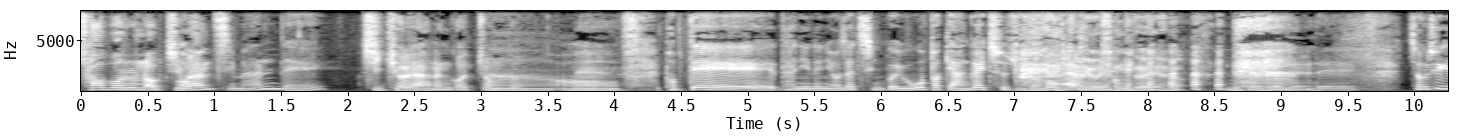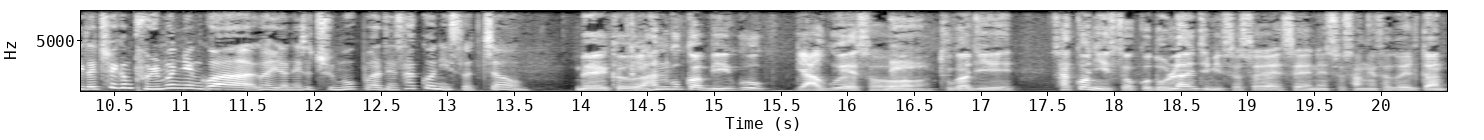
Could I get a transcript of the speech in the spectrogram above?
처벌은 없지만 없지만, 네. 지켜야 하는 것 정도. 아, 어, 법대 다니는 여자친구가 요것밖에 안 가르쳐 네. 주던가요? 요 정도예요. 네네네. 네. 정치 기자 최근 불문율과 관련해서 주목받은 사건이 있었죠. 네, 그 한국과 미국 야구에서 네. 두 가지 사건이 있었고 논란이 좀 있었어요. SNS 상에서도 일단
